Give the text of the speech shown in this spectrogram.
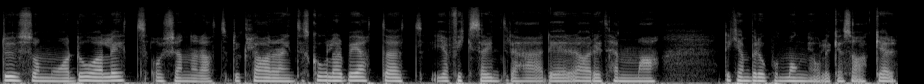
du som mår dåligt och känner att du klarar inte skolarbetet, jag fixar inte det här, det är rörigt hemma. Det kan bero på många olika saker.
